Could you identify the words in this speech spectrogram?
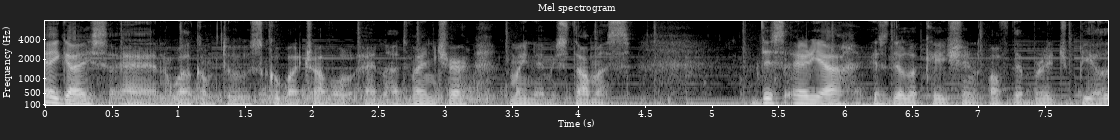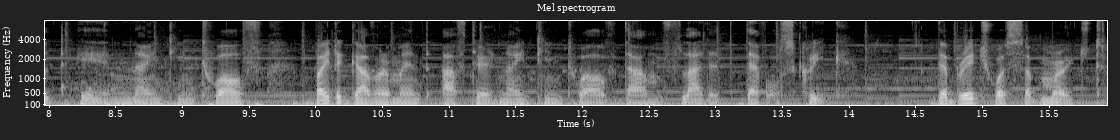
Hey guys and welcome to Scuba Travel and Adventure. My name is Thomas. This area is the location of the bridge built in 1912 by the government after 1912 dam flooded Devil's Creek. The bridge was submerged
